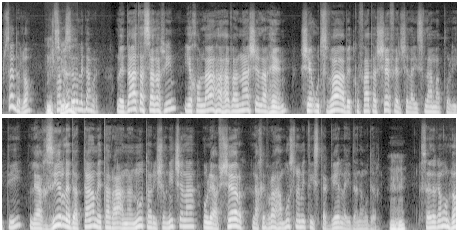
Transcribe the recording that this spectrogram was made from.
בסדר, לא? נשמע מצוין. בסדר לגמרי. לדעת הסלפים יכולה ההבנה שלהם שעוצבה בתקופת השפל של האסלאם הפוליטי, להחזיר לדתם את הרעננות הראשונית שלה ולאפשר לחברה המוסלמית להסתגל לעידן המודרני. מהמם. בסדר גמור, לא?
